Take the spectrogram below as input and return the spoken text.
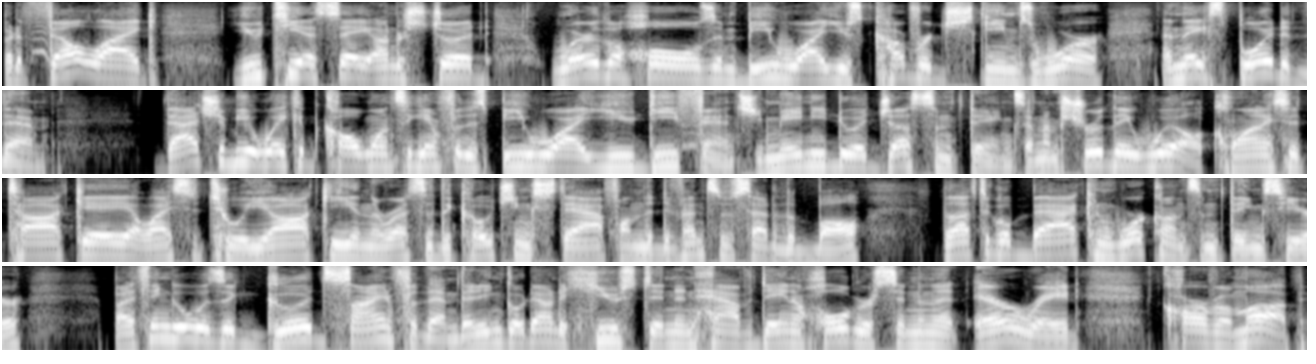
But it felt like UTSA understood where the holes in BYU's coverage schemes were, and they exploited them that should be a wake up call once again for this BYU defense. You may need to adjust some things, and I'm sure they will. Kalani Sitake, Ilaisa Tuiaki, and the rest of the coaching staff on the defensive side of the ball, they'll have to go back and work on some things here. But I think it was a good sign for them. They didn't go down to Houston and have Dana Holgorsen in that air raid carve them up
